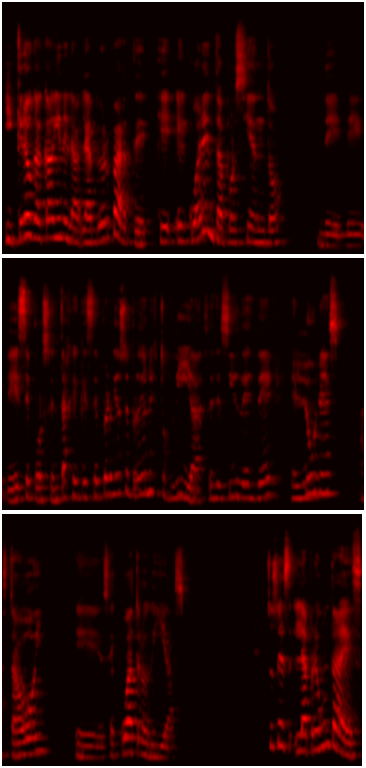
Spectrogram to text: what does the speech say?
Y creo que acá viene la, la peor parte, que el 40% de, ese porcentaje que se perdió, se perdió en estos días, es decir, desde el lunes hasta hoy, eh, cuatro días. Entonces, la pregunta es,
